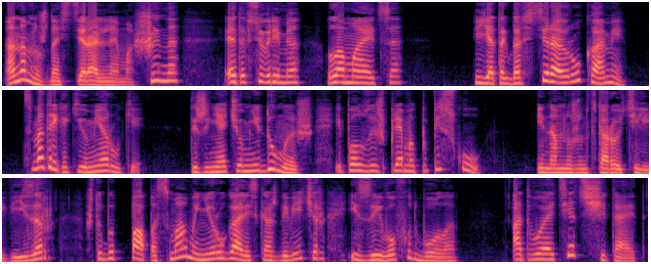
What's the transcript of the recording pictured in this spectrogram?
А нам нужна стиральная машина, это все время ломается. И я тогда стираю руками. Смотри, какие у меня руки. Ты же ни о чем не думаешь и ползаешь прямо по песку. И нам нужен второй телевизор, чтобы папа с мамой не ругались каждый вечер из-за его футбола. А твой отец считает,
